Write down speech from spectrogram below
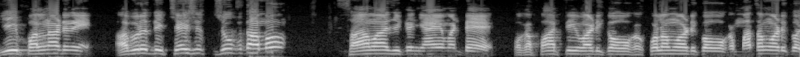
ఈ పల్నాడుని అభివృద్ధి చేసి చూపుతాము సామాజిక న్యాయం అంటే ఒక పార్టీ వాడికో ఒక కులం వాడికో ఒక మతం వాడికో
